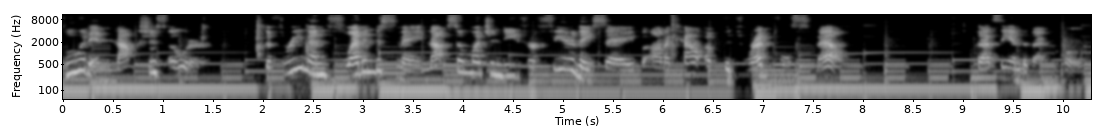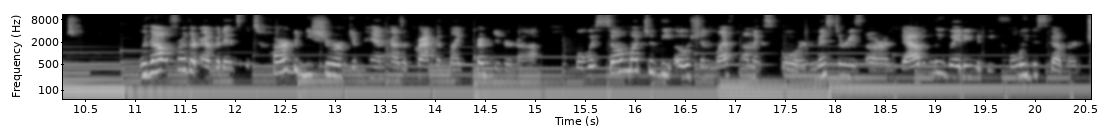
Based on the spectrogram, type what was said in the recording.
fluid, and noxious odor. The three men fled in dismay, not so much indeed for fear, they say, but on account of the dreadful smell. That's the end of that quote. Without further evidence, it's hard to be sure if Japan has a kraken like cryptid or not, but with so much of the ocean left unexplored, mysteries are undoubtedly waiting to be fully discovered,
